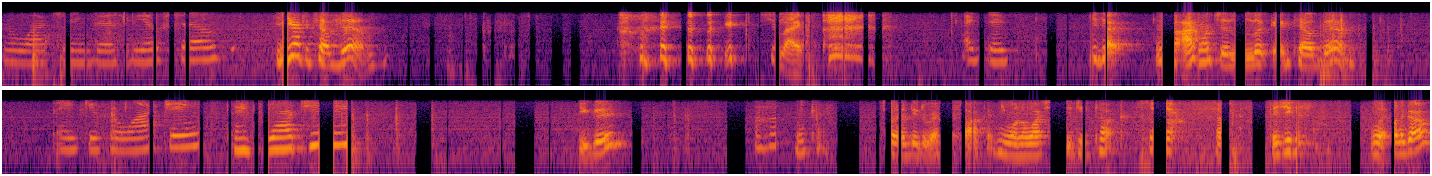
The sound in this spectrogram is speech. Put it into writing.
for watching this video show. You have to tell them. she like, I did. you know, no, I want you to look tell them. Thank you for watching. Thanks for watching. You good? Uh-huh. Okay. I'm gonna do the rest of the talking. You want to watch the G talk? Yeah. Cause you can. What? Want to go?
